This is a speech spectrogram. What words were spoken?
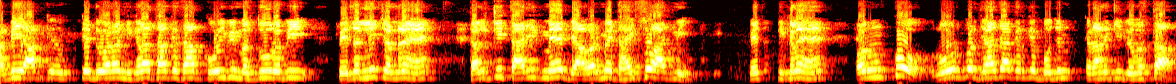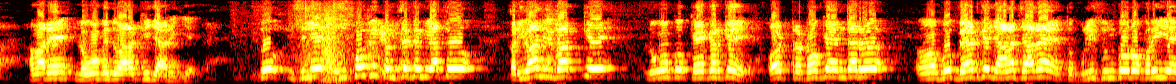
अभी आपके के द्वारा निकला था कि साहब कोई भी मजदूर अभी पैदल नहीं चल रहे हैं कल की तारीख में ब्यावर में 250 आदमी पैदल निकले हैं और उनको रोड पर जा जा करके भोजन कराने की व्यवस्था हमारे लोगों के द्वारा की जा रही है। तो इसलिए उनको भी कम से कम या तो परिवहन विभाग के लोगों को कह करके और ट्रकों के अंदर वो बैठ के जाना चाह रहे हैं तो पुलिस उनको रोक रही है।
